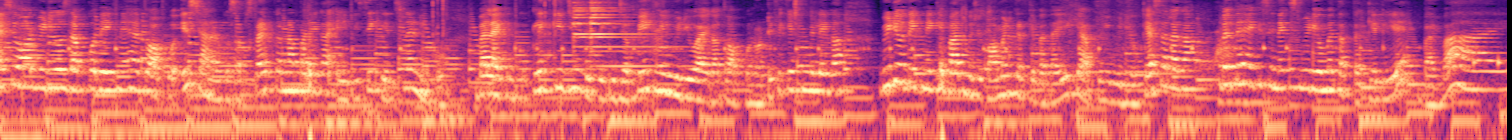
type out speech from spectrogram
ऐसे और वीडियोस आपको देखने हैं तो आपको इस चैनल को सब्सक्राइब करना पड़ेगा एबीसी किड्स लर्निंग को। बेल आइकन को क्लिक कीजिए, जिससे कि जब भी एक न्यू वीडियो आएगा तो आपको नोटिफिकेशन मिलेगा। वीडियो देखने के बाद मुझे कॉमेंट करके बताइए कि आपको ये वीडियो कैसा लगा। मिलते हैं किसी नेक्स्ट वीडियो में, तब तक के लिए बाय बाय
